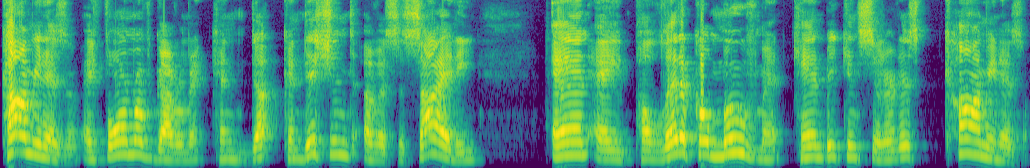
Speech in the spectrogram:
Communism, a form of government condu- conditioned of a society and a political movement can be considered as communism.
